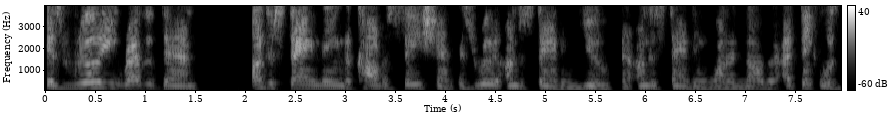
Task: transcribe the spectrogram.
is really rather than understanding the conversation is really understanding you and understanding one another. I think it was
